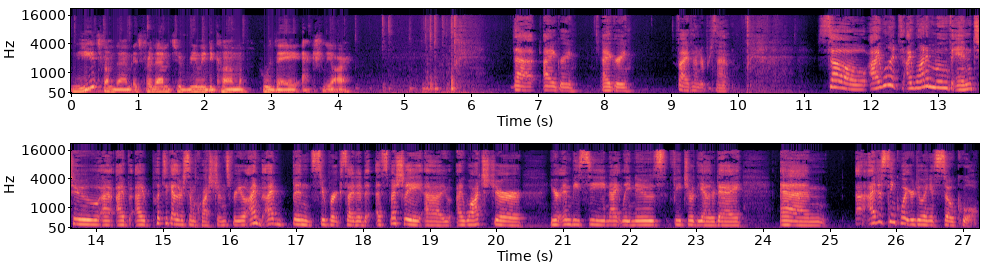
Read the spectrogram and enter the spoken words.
needs from them is for them to really become who they actually are. That I agree. I agree. 500%. So I want I want to move into uh, I've I put together some questions for you. I've I've been super excited, especially uh, I watched your your NBC nightly news feature the other day, and I just think what you're doing is so cool.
